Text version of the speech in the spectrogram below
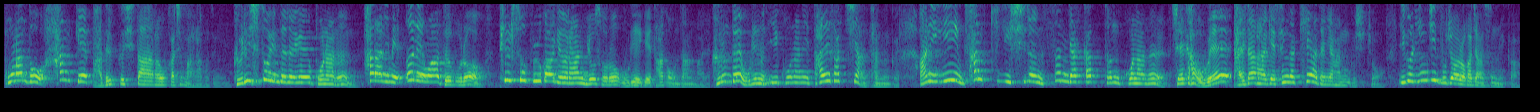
고난도 함께 받을 것이다라고까지 말하거든요. 그리스도인들에게 고난은 하나님의 은혜와 더불어 필수 불가결한 요소로 우리에게 다가온다는 말이에요. 그런데 우리는 이 고난이 달갑지 않다는 거예요. 아니 이 삼키기 싫은 쓴 약 같은 고난을 제가 왜 달달하게 생각해야 되냐 하는 것이죠. 이걸 인지부조하러 가지 않습니까?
